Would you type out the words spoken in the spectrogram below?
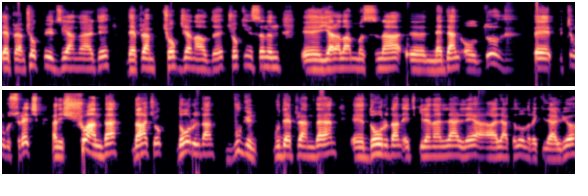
deprem çok büyük ziyan verdi deprem çok can aldı, çok insanın e, yaralanmasına e, neden oldu ve bütün bu süreç hani şu anda daha çok doğrudan bugün bu depremden e, doğrudan etkilenenlerle alakalı olarak ilerliyor.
